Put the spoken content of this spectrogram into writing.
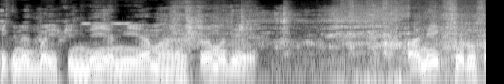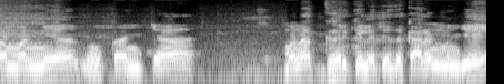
एकनाथबाई शिंदे यांनी या महाराष्ट्रामध्ये अनेक सर्वसामान्य लोकांच्या मनात घर केलं त्याचं कारण म्हणजे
